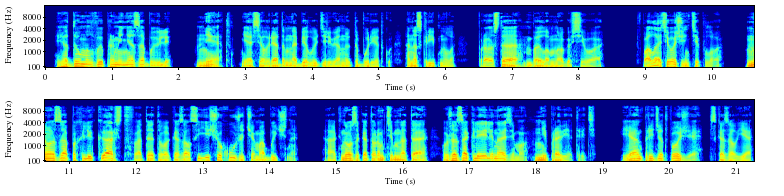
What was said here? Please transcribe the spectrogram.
— «я думал, вы про меня забыли. «Нет». Я сел рядом на белую деревянную табуретку. Она скрипнула. «Просто было много всего. В палате очень тепло. Но запах лекарств от этого оказался еще хуже, чем обычно. А окно, за которым темнота, уже заклеили на зиму, не проветрить. «Ян придет позже», — сказал я.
